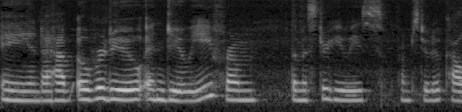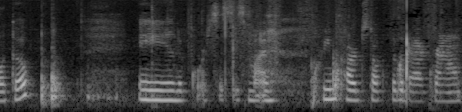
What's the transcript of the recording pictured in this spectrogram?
And I have Overdue and Dewey from the Mr. Huey's from Studio Calico. And of course this is my cream cardstock for the background.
